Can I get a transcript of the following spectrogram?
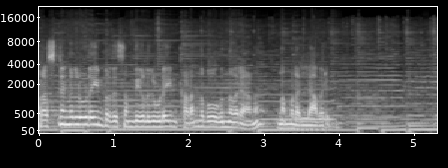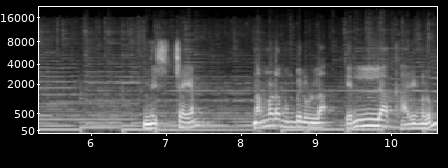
പ്രശ്നങ്ങളിലൂടെയും പ്രതിസന്ധികളിലൂടെയും കടന്നു പോകുന്നവരാണ് നമ്മളെല്ലാവരും. നിശ്ചയം നമ്മുടെ മുമ്പിലുള്ള എല്ലാ കാര്യങ്ങളും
